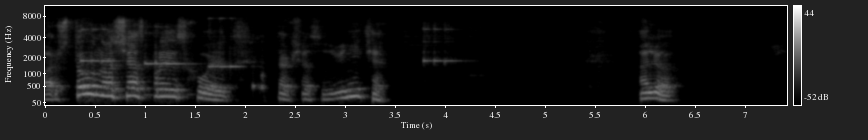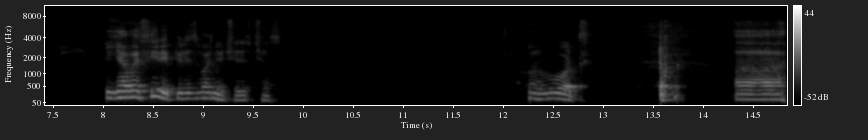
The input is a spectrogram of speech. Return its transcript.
А что у нас сейчас происходит? Так, сейчас, извините. Алло. Я в эфире, перезвоню через час. Вот. А,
